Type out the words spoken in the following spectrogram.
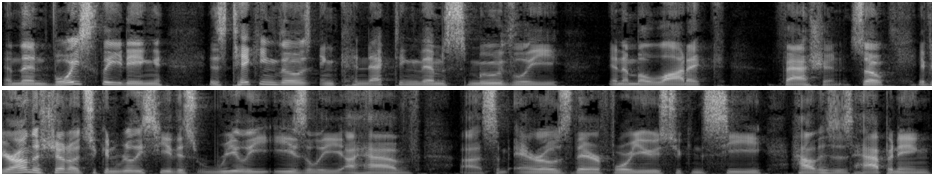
And then voice leading is taking those and connecting them smoothly in a melodic fashion. So if you're on the show notes, you can really see this really easily. I have uh, some arrows there for you so you can see how this is happening.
